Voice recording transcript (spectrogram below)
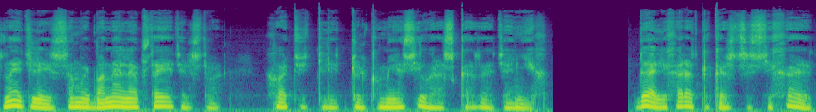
Знаете ли, самые банальные обстоятельства. Хватит ли только меня сил рассказать о них? Да, лихорадка, кажется, стихает.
